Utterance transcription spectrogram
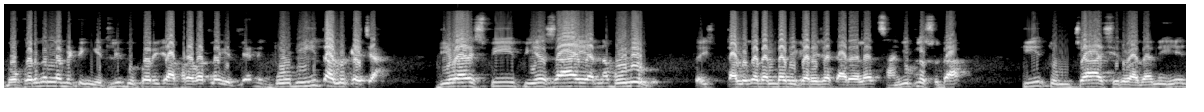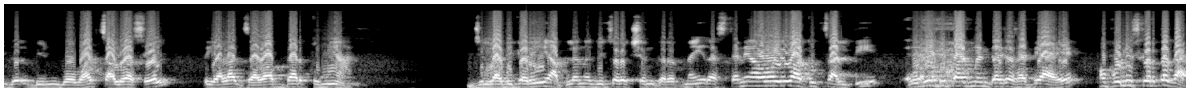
भोकरदनला मिटिंग घेतली दुपारी जाफराबादला घेतली आणि दोन्ही तालुक्याच्या डीवायएसपी पी एस आय यांना बोलून तालुका दंडाधिकाऱ्याच्या कार्यालयात सांगितलं सुद्धा की तुमच्या आशीर्वादाने हे जर बिनबोभाट चालू असेल तर याला जबाबदार तुम्ही आहात. जिल्हाधिकारी आपल्या नदीचं रक्षण करत नाही रस्त्याने अवैध वाहतूक चालती पोलीस डिपार्टमेंट त्याच्यासाठी आहे. मग पोलीस करतं काय?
